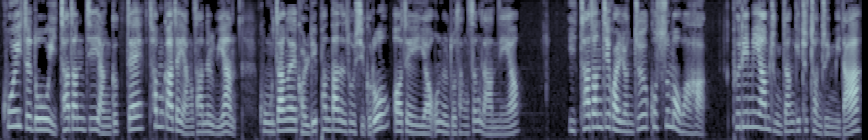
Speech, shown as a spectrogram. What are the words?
코이즈도 2차전지 양극재, 첨가제 양산을 위한 공장을 건립한다는 소식으로 어제에 이어 오늘도 상승 나왔네요. 2차 전지 관련주 코스모 화학, 프리미엄 중장기 추천주입니다.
